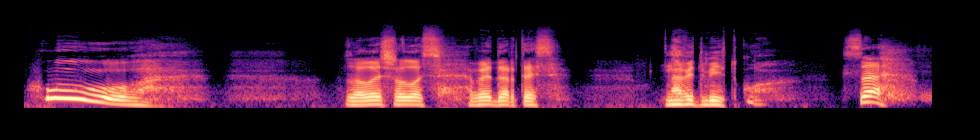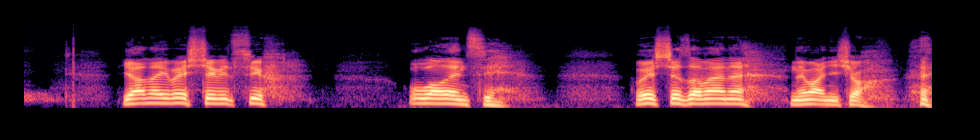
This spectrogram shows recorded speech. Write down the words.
Ху! Залишилось видертись на відмітку. Все. Я найвище від всіх у Валенції. Вище за мене нема нічого.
